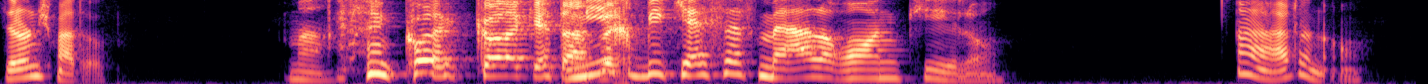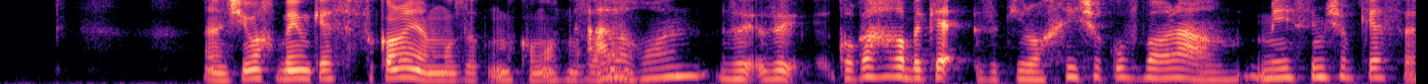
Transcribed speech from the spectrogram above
זה לא נשמע טוב. מה? כל, כל הקטע מי הזה. מי החביא כסף מעל ארון כאילו? אה, I don't know. אנשים מחביאים כסף בכל מיני מוז... מקומות מוזרים. מעל ארון? זה, זה כל כך הרבה כסף, זה כאילו הכי שקוף בעולם. מי ישים שם כסף?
